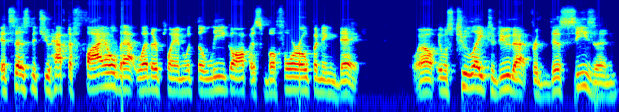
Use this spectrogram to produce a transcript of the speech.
it says that you have to file that weather plan with the league office before opening day. Well, it was too late to do that for this season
